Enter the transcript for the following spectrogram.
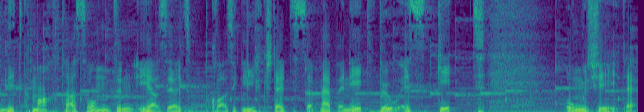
nicht gemacht habe, sondern ich habe sie jetzt quasi gleichgestellt, das sollte man eben nicht, weil es gibt Unterschiede.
